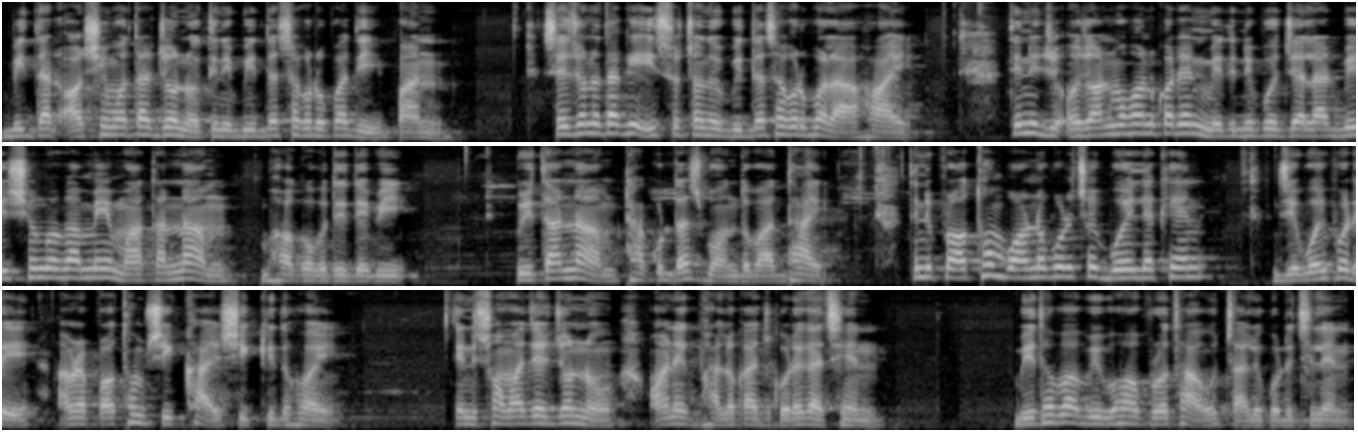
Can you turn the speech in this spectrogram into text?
বিদ্যার অসীমতার জন্য তিনি বিদ্যাসাগর উপাধি পান। সেজন্য তাকে ঈশ্বরচন্দ্র বিদ্যাসাগর বলা হয়। তিনি জন্মগ্রহণ করেন মেদিনীপুর জেলার বীরসিংহ গ্রামে মাতার নাম ভগবতী দেবী। পিতার নাম ঠাকুরদাস বন্দ্যোপাধ্যায়। তিনি প্রথম বর্ণপরিচয় বই লেখেন। যে বই পড়ে আমরা প্রথম শিক্ষায় শিক্ষিত হই। তিনি সমাজের জন্য অনেক ভালো কাজ করে গেছেন। বিধবা বিবাহ প্রথাও চালু করেছিলেন।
